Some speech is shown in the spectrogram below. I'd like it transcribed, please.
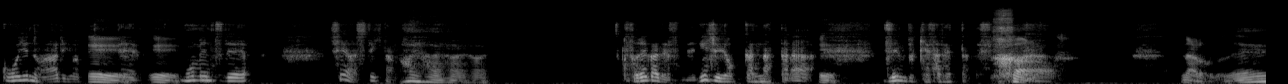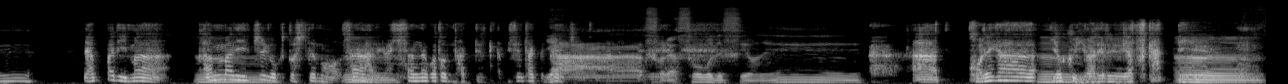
こういうのがあるよって言って、はいモーメンツでシェアしてきたんです。はいはいはいはい。それがですね、24日になったら、えー、全部消されたんですよ。はあ、なるほどね。やっぱりまあ、あんまり中国としても上海が悲惨なことになってるって見せたくない状況なので、そりゃそうですよね。ああ、これがよく言われるやつかっていう。うん、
